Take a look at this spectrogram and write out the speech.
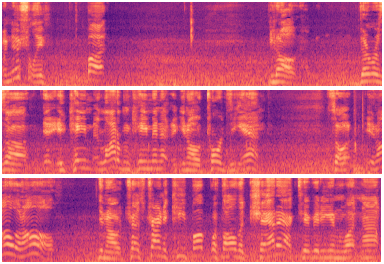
initially, but you know, there was a it, came a lot of them came in, you know, towards the end. So, in all in all, you know, just trying to keep up with all the chat activity and whatnot,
